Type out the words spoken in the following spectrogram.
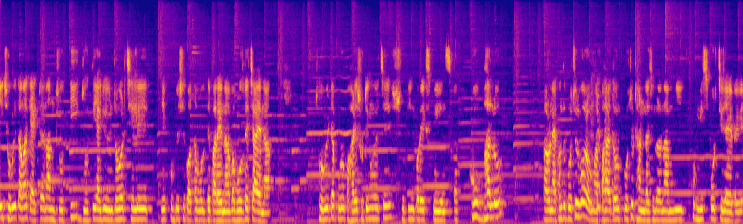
এই ছবিতে আমার ক্যারেক্টারের নাম জ্যোতি। জ্যোতি একজন ইন্ট্রোভার্ট ছেলে, যে খুব বেশি কথা বলতে পারে না বা বলতে চায় না। ছবিটা পুরো পাহাড়ে শুটিং হয়েছে শুটিং করে এক্সপিরিয়েন্সটা খুব ভালো। কারণ এখন তো প্রচুর গরম, আর পাহাড়ে তখন প্রচুর ঠান্ডা ছিল, আর আমি খুব মিস করছি জায়গাটাকে।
